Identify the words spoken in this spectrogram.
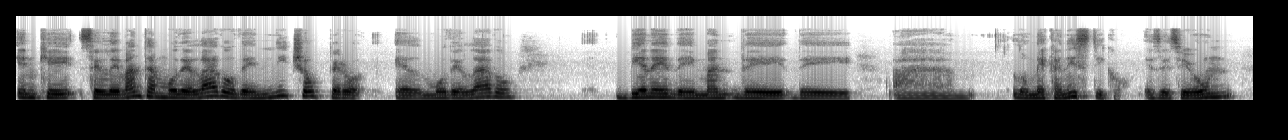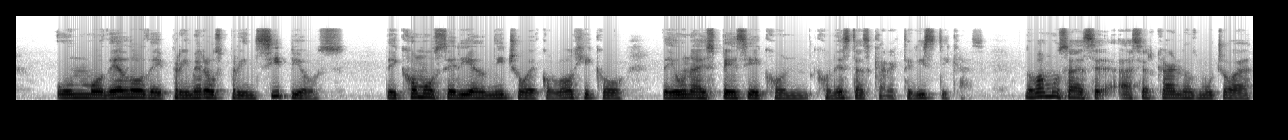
en que se levanta modelado de nicho, pero el modelado viene de, de, lo mecanístico, es decir, un, un modelo de primeros principios de cómo sería el nicho ecológico de una especie con, estas características. No vamos a, acercarnos mucho a,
